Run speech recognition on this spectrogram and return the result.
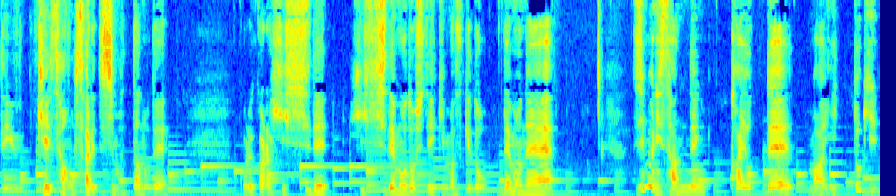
ていう計算をされてしまったのでこれから必死で必死で戻していきますけどでもねジムに3年通ってまあ一時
